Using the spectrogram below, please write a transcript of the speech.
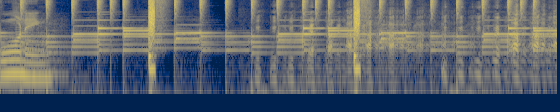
Warning.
